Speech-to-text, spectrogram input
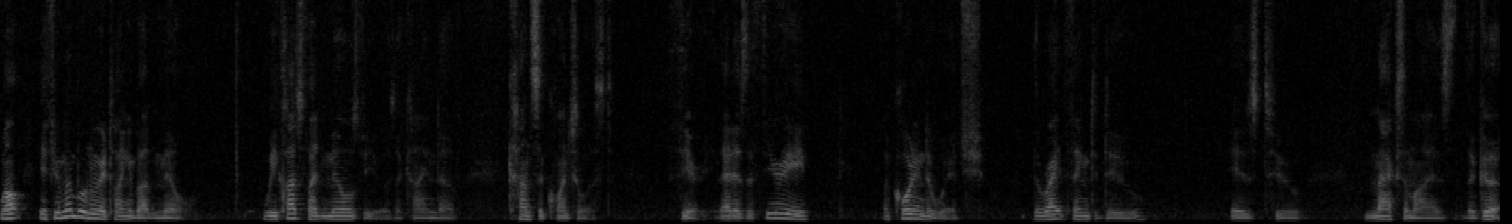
Well, if you remember when we were talking about Mill, we classified Mill's view as a kind of consequentialist theory. That is, a theory according to which the right thing to do is to maximize the good.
